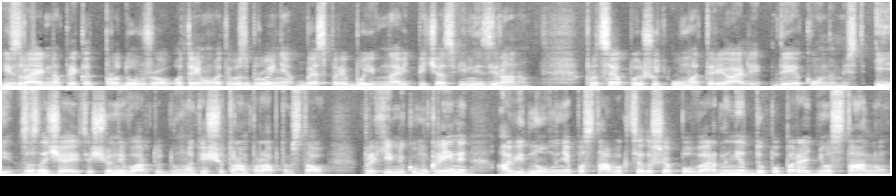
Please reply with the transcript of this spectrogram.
Ізраїль, наприклад, продовжував отримувати озброєння без перебоїв навіть під час війни з Іраном. Про це пишуть у матеріалі The Economist. І зазначається, що не варто думати, що Трамп раптом став прихильником України, а відновлення поставок це лише повернення до попереднього стану,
